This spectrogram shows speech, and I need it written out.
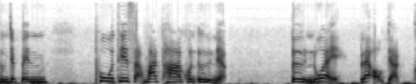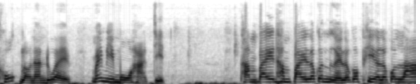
ถึงจะเป็น ผู้ที่สามารถพาคนอื่นเนี่ยตื่นด้วยและออกจากทุกเหล่านั้นด้วย ไม่มีโมหะจิตทำไปทำไปแล้วก็เหนื่อยแล้วก็เพลียแล้วก็ล้า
